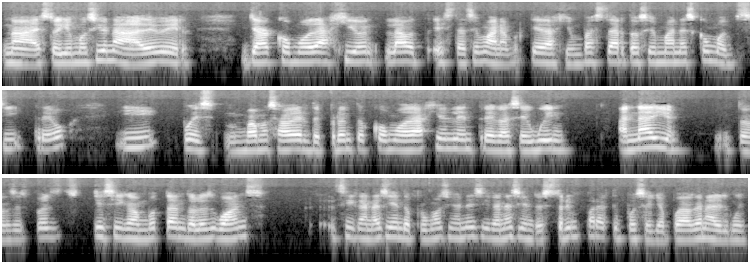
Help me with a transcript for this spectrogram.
nada, estoy emocionada de ver ya como Dagion la, esta semana, porque Dagion va a estar dos semanas como MC, creo, y pues vamos a ver de pronto cómo Dagion le entrega ese win a Nayon. Entonces, pues que sigan votando los ones, sigan haciendo promociones, sigan haciendo stream para que pues ella pueda ganar el win.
